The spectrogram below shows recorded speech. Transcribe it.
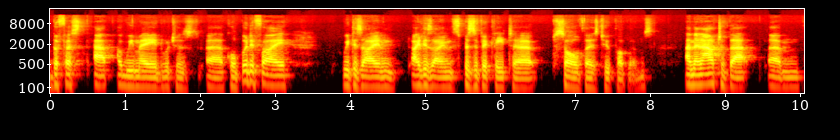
the first app we made, which was uh, called Buddhify, we designed. I designed specifically to solve those two problems, and then out of that, um,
